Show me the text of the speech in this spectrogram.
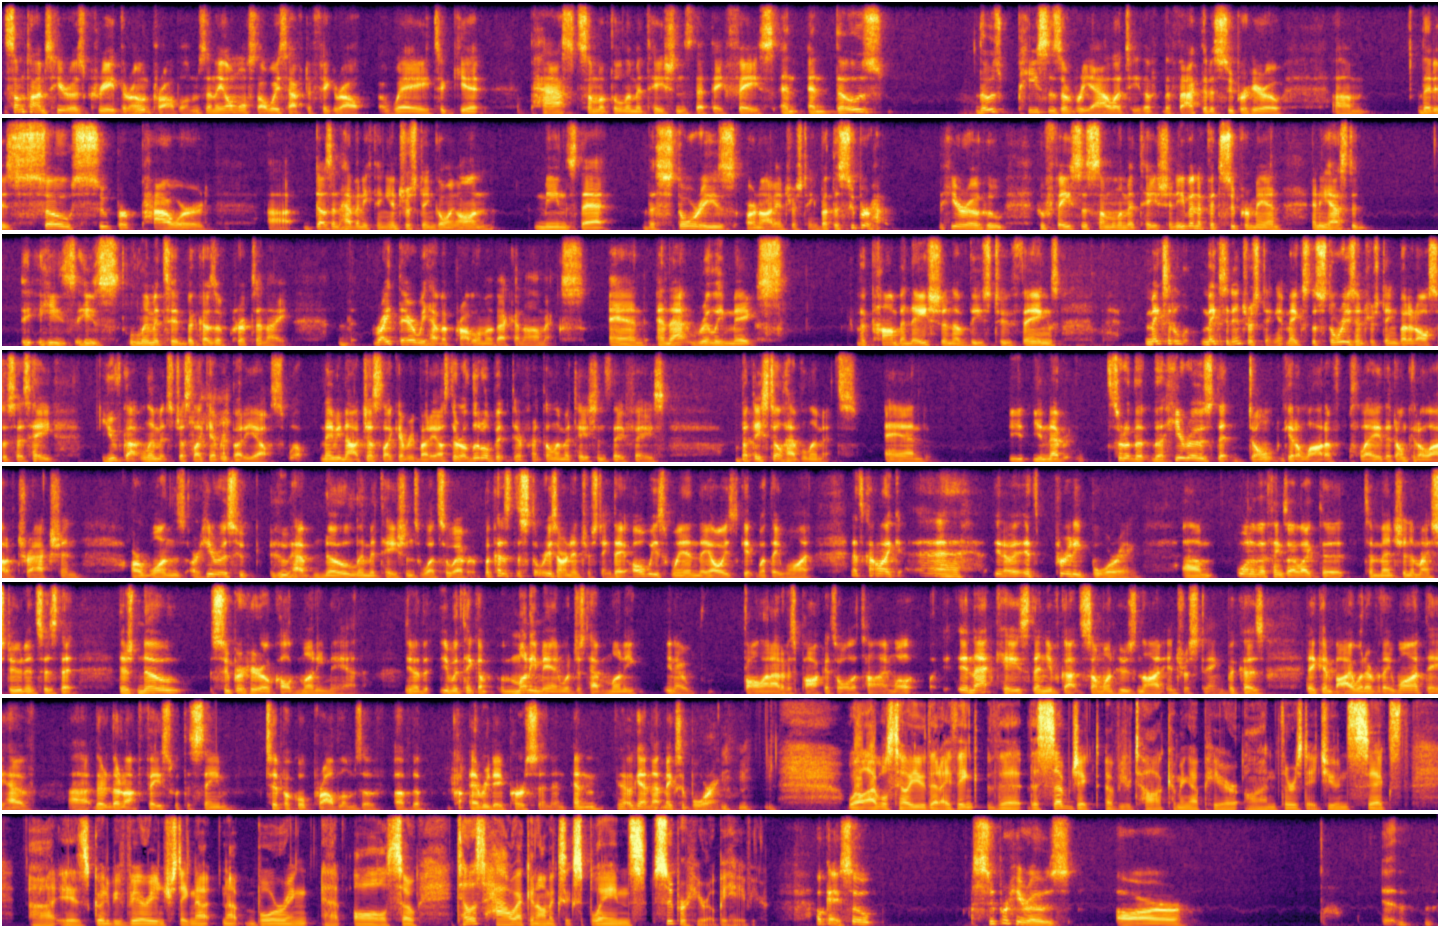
sometimes heroes create their own problems, and they almost always have to figure out a way to get past some of the limitations that they face. And and those those pieces of reality, the the fact that a superhero um, that is so super powered uh, doesn't have anything interesting going on, means that the stories are not interesting. But the super hero who who faces some limitation, even if it's Superman and he has to he's he's limited because of kryptonite. Right there, we have a problem of economics, and and that really makes the combination of these two things makes it makes it interesting. It makes the stories interesting, but it also says, hey, you've got limits just like everybody else. Well, maybe not just like everybody else. They're a little bit different, the limitations they face, but they still have limits. And you, you never sort of the, the heroes that don't get a lot of play, that don't get a lot of traction, are ones are heroes who who have no limitations whatsoever because the stories aren't interesting. They always win. They always get what they want. And it's kind of like, eh, you know, it's pretty boring. Um, one of the things I like to to mention to my students is that there's no superhero called Money Man. You know, you would think a money man would just have money, you know, falling out of his pockets all the time. Well, in that case, then you've got someone who's not interesting because they can buy whatever they want. They have uh, they're they're not faced with the same typical problems of, of the everyday person and and you know, again that makes it boring well i will tell you that i think the the subject of your talk coming up here on thursday june 6th uh, is going to be very interesting, not not boring at all. So, tell us how economics explains superhero behavior. Okay, so superheroes are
